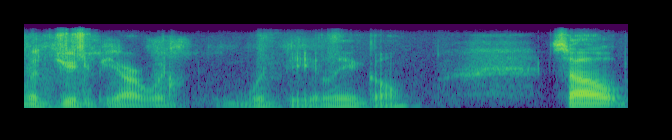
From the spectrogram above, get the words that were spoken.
with GDPR would would be illegal. So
